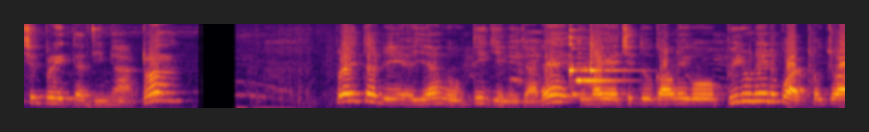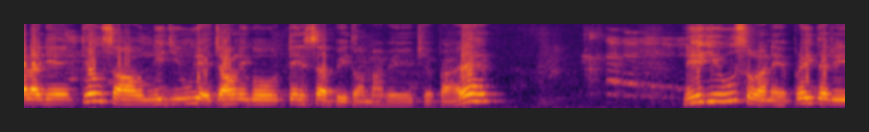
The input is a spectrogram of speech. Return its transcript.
ချစ်ပရိသတ်ကြီးများအတွက်ပရိသတ်တွေအရန်ကိုသိကျင်နေကြတယ်ဒီမရဲ့ချစ်သူကောင်းလေးကိုဗီဒီယိုလေးတစ်ကွထုတ်ကြွားလိုက်တဲ့တရုတ်ဆောင်နေကြီးဦးရဲ့အကြောင်းလေးကိုတင်ဆက်ပေးသွားမှာပဲဖြစ်ပါတယ် နေကြီးဦးဆိုတာနဲ့ပြိတ္တတွေ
